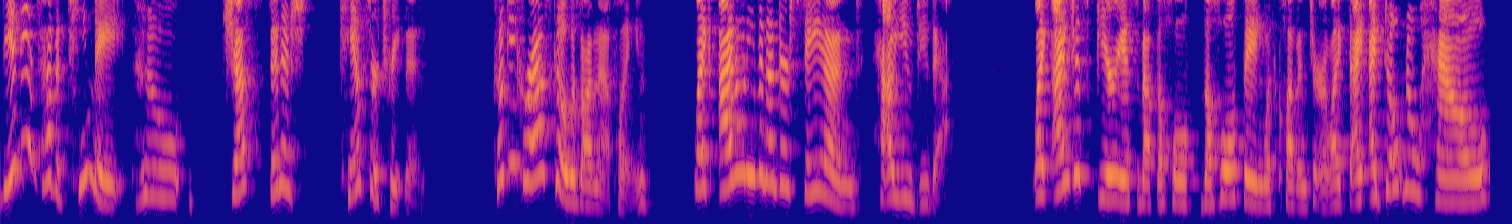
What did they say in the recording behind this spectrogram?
the Indians have a teammate who just finished cancer treatment. Cookie Carrasco was on that plane. Like, I don't even understand how you do that like i'm just furious about the whole the whole thing with Clevinger. like I, I don't know how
